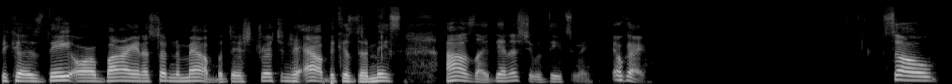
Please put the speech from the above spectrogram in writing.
because they are buying a certain amount but they're stretching it out because the mix i was like damn that shit was deep to me. Okay. So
